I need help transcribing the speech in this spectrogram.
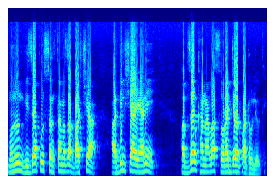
म्हणून विजापूर संस्थानाचा बादशाह आदिलशाह याने अफजलखानाला स्वराज्यावर पाठवले होते.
